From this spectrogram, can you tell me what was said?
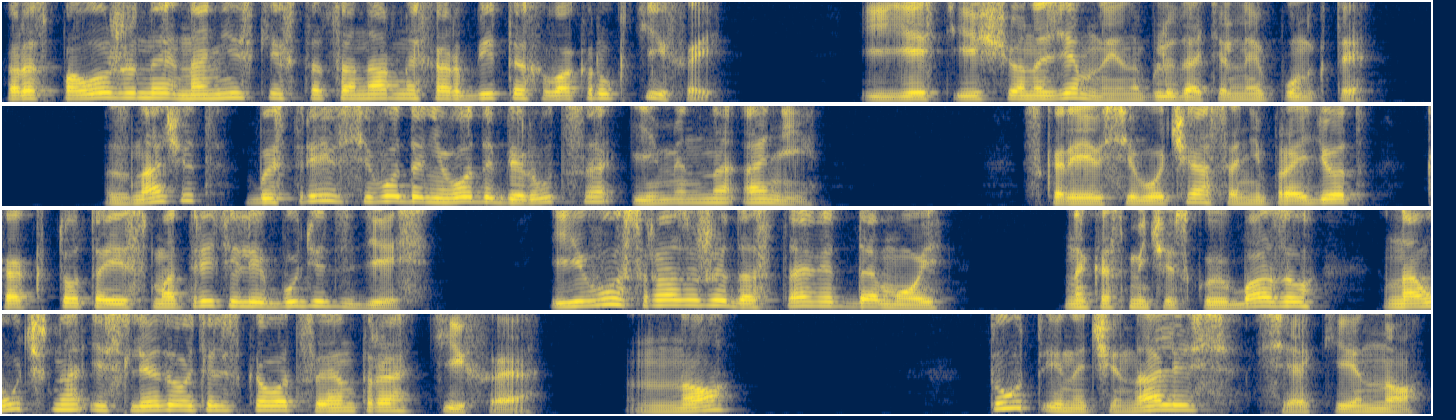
расположены на низких стационарных орбитах вокруг Тихой. И есть еще наземные наблюдательные пункты. Значит, быстрее всего до него доберутся именно они. Скорее всего, часа не пройдет, как кто-то из смотрителей будет здесь. И его сразу же доставят домой, на космическую базу научно-исследовательского центра «Тихая». Но... Тут и начинались всякие «но».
